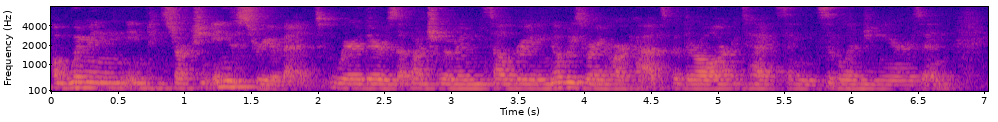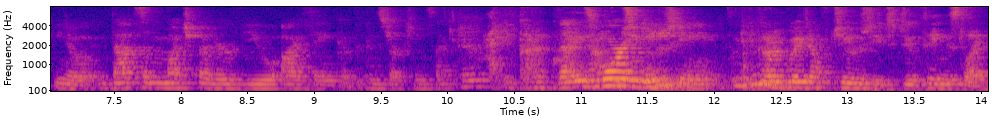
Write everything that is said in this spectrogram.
a women in construction industry event where there's a bunch of women celebrating. Nobody's wearing hard hats, but they're all architects and civil engineers, and you know, that's a much better view, I think, of the construction sector. And you've got a great That's more opportunity. engaging. You've got a great opportunity to do things like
